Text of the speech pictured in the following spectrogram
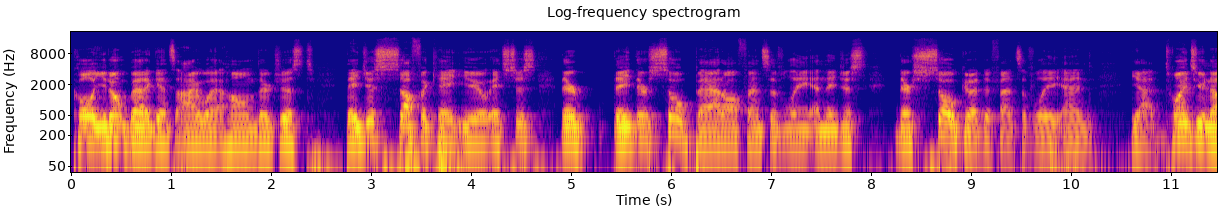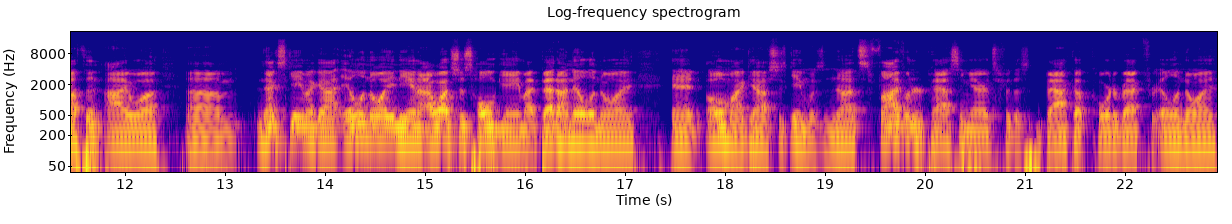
Cole, you don't bet against Iowa at home. They're just they just suffocate you. It's just they're they they're so bad offensively and they just they're so good defensively and yeah 22 nothing Iowa. Um, next game I got Illinois Indiana. I watched this whole game. I bet on Illinois. And oh my gosh, this game was nuts. 500 passing yards for the backup quarterback for Illinois.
